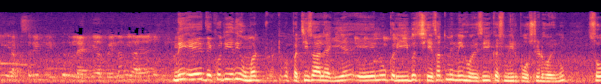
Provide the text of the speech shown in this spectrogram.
ਕੀ ਅਕਸਰ ਹੀ ਟ੍ਰਿਪ ਲੈ ਕੇ ਆ ਪਹਿਲਾਂ ਵੀ ਆਇਆ? ਨਹੀਂ ਇਹ ਦੇਖੋ ਜੀ ਇਹਦੀ ਉਮਰ 25 ਸਾਲ ਹੈਗੀ ਹੈ। ਇਹਨੂੰ ਕਰੀਬ 6-7 ਮਹੀਨੇ ਹੋਏ ਸੀ ਕਸ਼ਮੀਰ ਪੋਸਟਡ ਹੋਏ ਨੂੰ। ਸੋ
